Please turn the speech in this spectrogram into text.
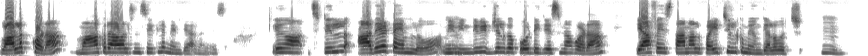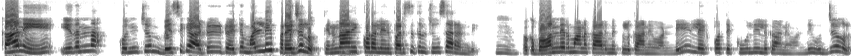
వాళ్ళకు కూడా మాకు రావాల్సిన సీట్లే మేము త్యాగం చేసాం ఇక స్టిల్ అదే టైంలో మేము. ఇండివిజువల్గా పోటీ చేసినా కూడా యాభై స్థానాలు పైచిలకు మేము గెలవచ్చు. కానీ ఏదన్నా కొంచెం బెసిగా అటు ఇటు అయితే మళ్ళీ ప్రజలు తినడానికి కూడా లేని పరిస్థితులు చూసారండి ఒక భవన నిర్మాణ కార్మికులు కానివ్వండి లేకపోతే కూలీలు కానివ్వండి ఉద్యోగులు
